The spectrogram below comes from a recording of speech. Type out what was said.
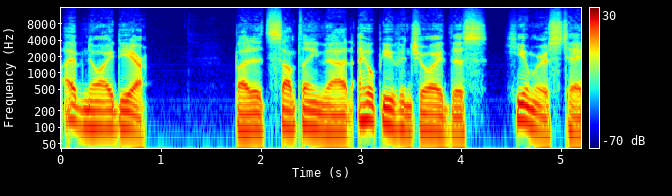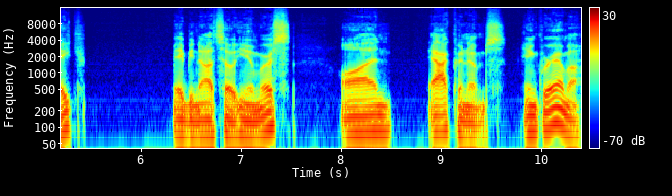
I have no idea. But it's something that I hope you've enjoyed this humorous take, maybe not so humorous, on acronyms and grammar.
